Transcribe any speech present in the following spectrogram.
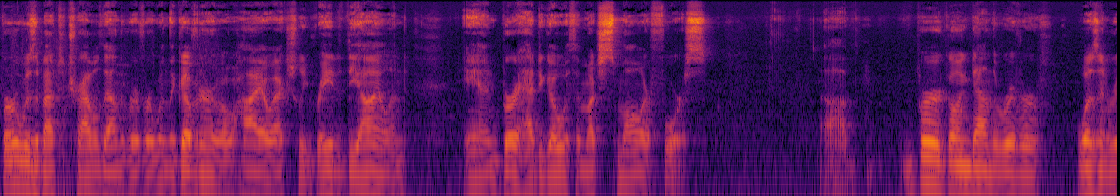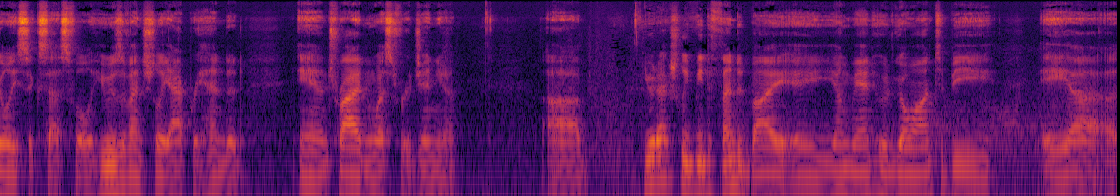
Burr was about to travel down the river when the governor of Ohio actually raided the island and Burr had to go with a much smaller force. Uh, Burr going down the river wasn't really successful. He was eventually apprehended and tried in West Virginia. Uh, he would actually be defended by a young man who would go on to be a, uh,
